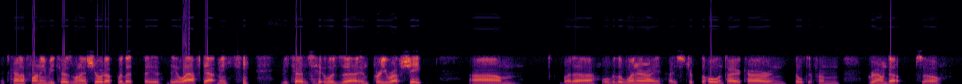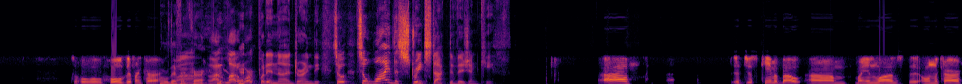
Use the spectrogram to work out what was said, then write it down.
it's kind of funny because when I showed up with it, they they laughed at me because it was uh, in pretty rough shape. Um, but uh, over the winter, I, I stripped the whole entire car and built it from ground up. So it's a whole whole different car. whole different Wow. car. A lot, a lot of work put in uh, during the. So, so why the street stock division, Keith? Uh, it just came about. Um, my in-laws that own the car,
